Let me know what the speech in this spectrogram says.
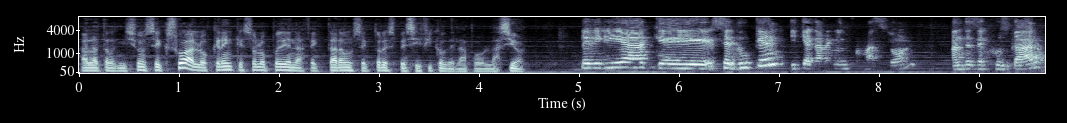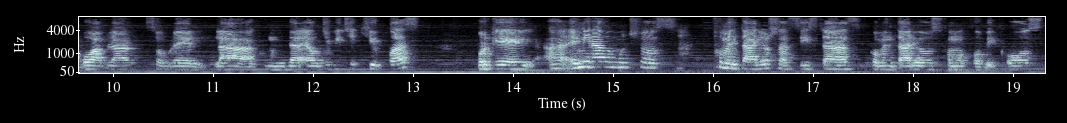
a la transmisión sexual o creen que solo pueden afectar a un sector específico de la población. Le diría que se eduquen y que agarren información antes de juzgar o hablar sobre la comunidad LGBTQ, porque uh, he mirado muchos comentarios racistas, comentarios homofóbicos.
